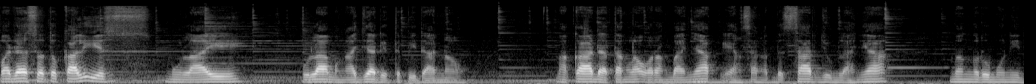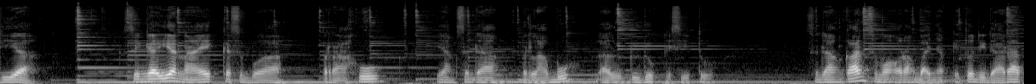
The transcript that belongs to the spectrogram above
Pada suatu kali Yesus mulai pula mengajar di tepi danau. Maka datanglah orang banyak yang sangat besar jumlahnya mengerumuni dia. Sehingga ia naik ke sebuah perahu yang sedang berlabuh lalu duduk di situ. Sedangkan semua orang banyak itu di darat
